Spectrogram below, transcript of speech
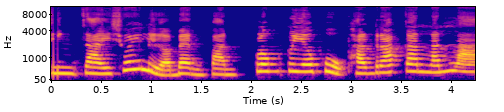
จริงใจช่วยเหลือแบ่งปัน กลมเกลียวผูกพันรักกันล้านลา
